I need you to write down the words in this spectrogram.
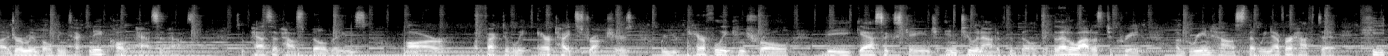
a German building technique called passive house. So passive house buildings are effectively airtight structures where you carefully control the gas exchange into and out of the building. That allowed us to create a greenhouse that we never have to heat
